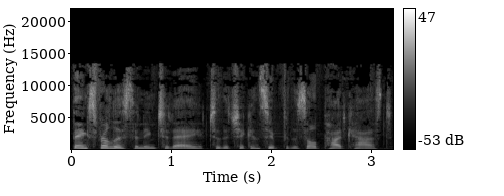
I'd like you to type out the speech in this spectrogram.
Thanks for listening today to the Chicken Soup for the Soul podcast.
